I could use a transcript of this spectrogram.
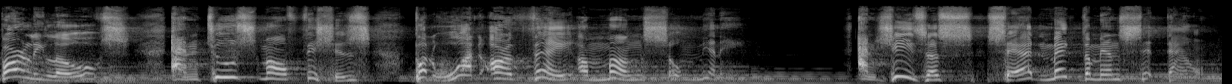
barley loaves and two small fishes, but what are they among so many? And Jesus said, Make the men sit down.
